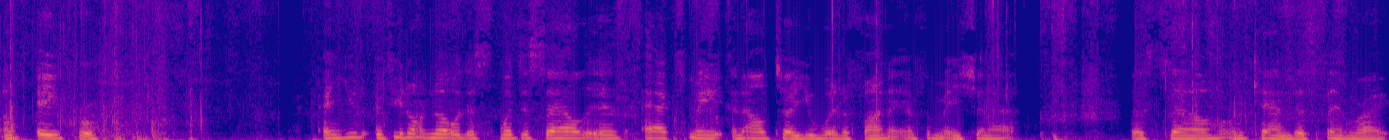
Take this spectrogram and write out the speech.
of April. And you, if you don't know this, what the sale is, ask me and I'll tell you where to find the information at. The sale on Canada Spinrite.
